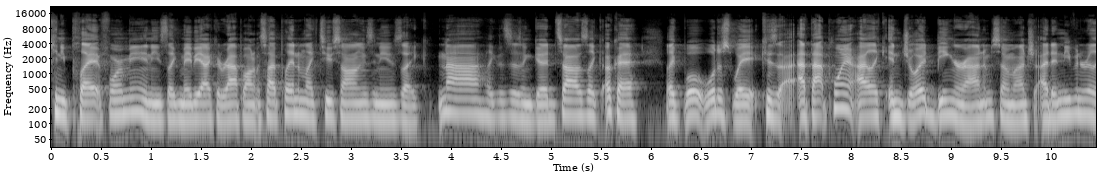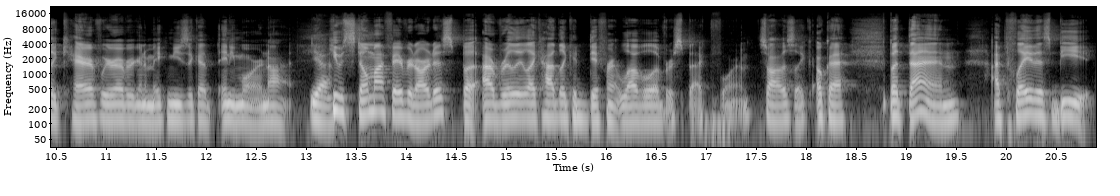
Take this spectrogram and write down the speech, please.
"Can you play it for me?" And he's like, "Maybe I could rap on it." So I played him like two songs, and he was like, "Nah, like this isn't good." So I was like, "Okay, like we'll we'll just wait." Because at that point, I like enjoyed being around him so much. I didn't even really care if we were ever gonna make music anymore or not. Yeah. He was still my favorite artist, but I really like had like a different level of respect for him. So I was like, okay. But then I play this beat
